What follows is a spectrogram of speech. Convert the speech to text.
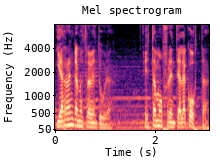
Y arranca nuestra aventura. Estamos frente a la costa.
